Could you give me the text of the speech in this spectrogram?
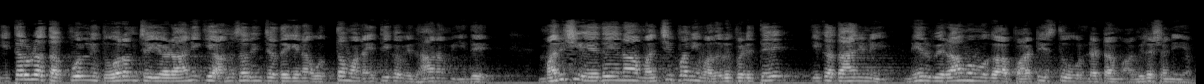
ఇతరుల తప్పుల్ని దూరం చేయడానికి అనుసరించదగిన ఉత్తమ నైతిక విధానం ఇదే. మనిషి ఏదైనా మంచి పని మొదలు పెడితే ఇక దానిని నిర్విరామముగా పాటిస్తూ ఉండటం అభిలషణీయం.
